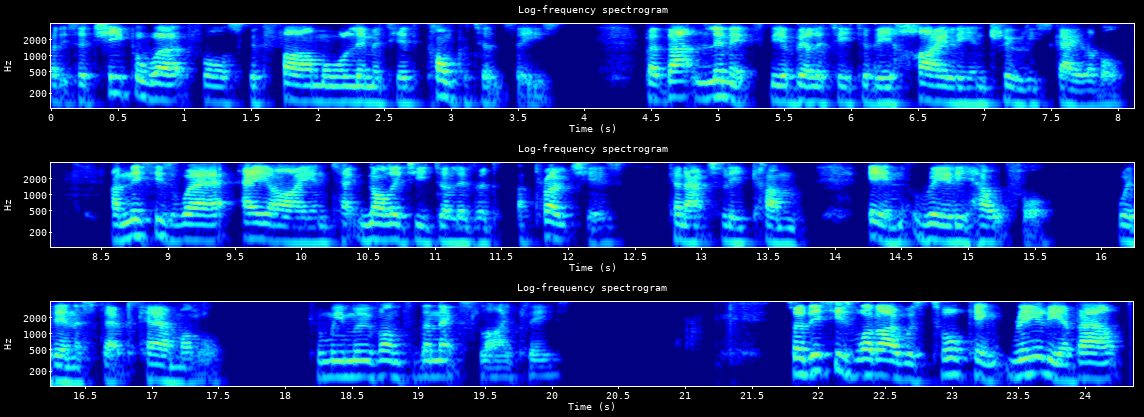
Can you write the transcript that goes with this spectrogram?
but it's a cheaper workforce with far more limited competencies. But that limits the ability to be highly and truly scalable. And this is where AI and technology delivered approaches can actually come in really helpful within a stepped care model. Can we move on to the next slide, please? So this is what I was talking really about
